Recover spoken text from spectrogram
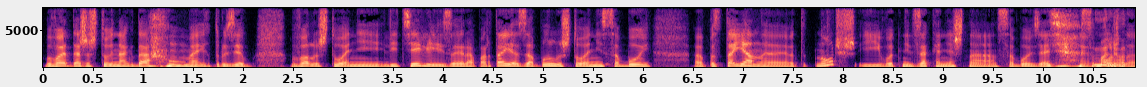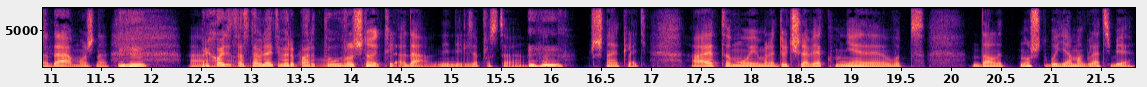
Бывает даже, что иногда у моих друзей бывало, что они летели из аэропорта, я забыла, что они с собой э, постоянно этот нож, и вот нельзя, конечно, с собой взять. Самолет. Можно, да, можно. А, Приходится оставлять в аэропорту. Вручную, да, не- нельзя просто Мгм. как ручная клять. А это мой молодой человек мне вот дал этот нож, чтобы я могла тебе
